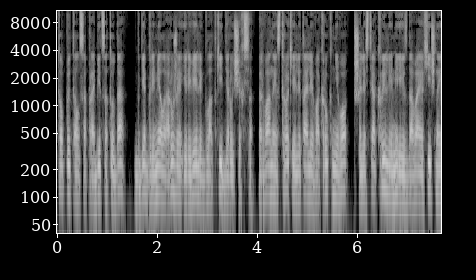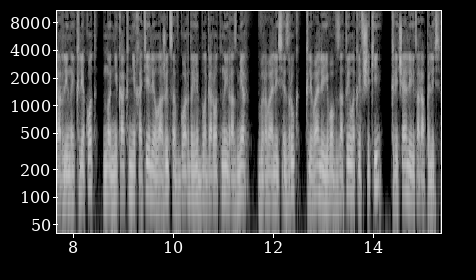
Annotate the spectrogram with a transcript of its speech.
то пытался пробиться туда, где гремело оружие и ревели глотки дерущихся. Рваные строки летали вокруг него, шелестя крыльями и издавая хищный орлиный клекот, но никак не хотели ложиться в гордый и благородный размер, вырывались из рук, клевали его в затылок и в щеки, кричали и царапались.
